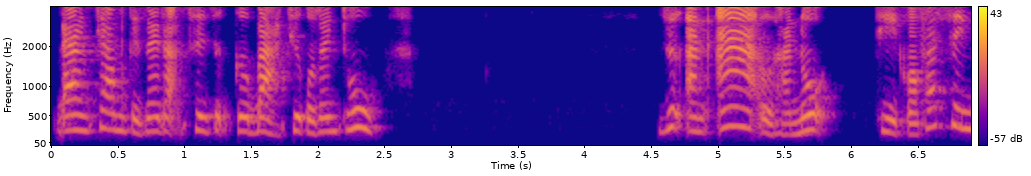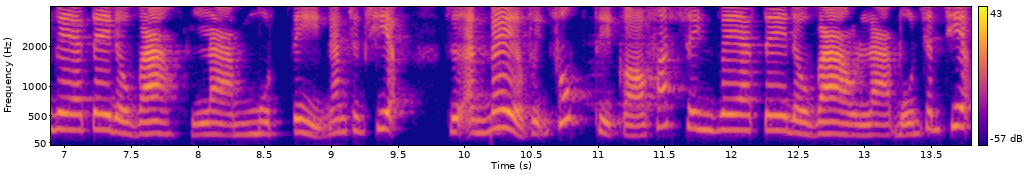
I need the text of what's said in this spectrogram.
đang trong cái giai đoạn xây dựng cơ bản chưa có doanh thu. Dự án A ở Hà Nội thì có phát sinh VAT đầu vào là 1 tỷ 500 triệu. Dự án B ở Vĩnh Phúc thì có phát sinh VAT đầu vào là 400 triệu.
